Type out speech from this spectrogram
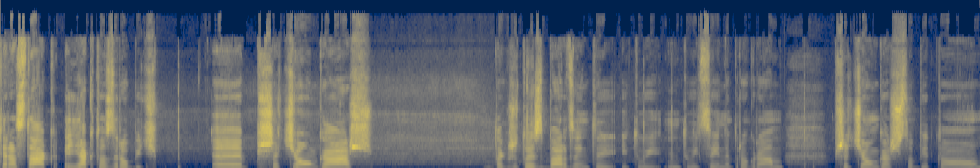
Teraz tak, jak to zrobić? E, przeciągasz, także to jest bardzo intuicyjny program. Przeciągasz sobie to,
